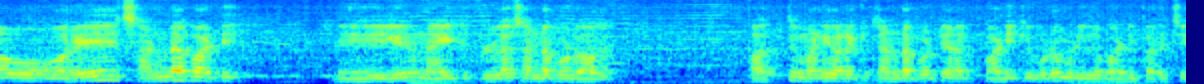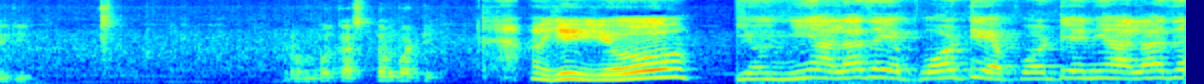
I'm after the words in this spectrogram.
அவன் ஒரே சண்டை பாட்டி. டெய்லியும் நைட்டு ஃபுல்லாக சண்டை போடுவாங்க. பத்து மணி வரைக்கும் சண்டை போட்டு எனக்கு படிக்க கூட முடியல பாட்டி பரீட்சைக்கு. ரொம்ப கஷ்டம் பாட்டி. ஐயோ ஐயோ நீ அழாதயா போட்டியா போட்டியா நீ அழாத.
